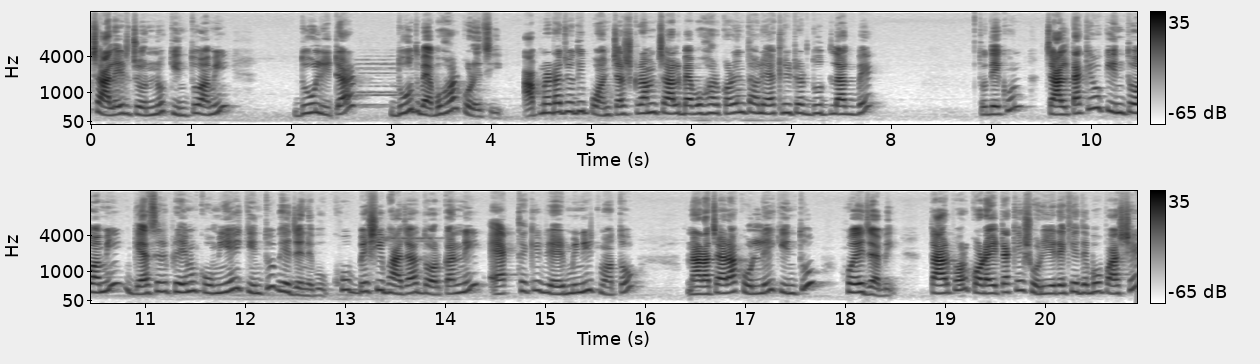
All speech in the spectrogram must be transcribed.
চালের জন্য কিন্তু আমি দু লিটার দুধ ব্যবহার করেছি। আপনারা যদি পঞ্চাশ গ্রাম চাল ব্যবহার করেন, তাহলে এক লিটার দুধ লাগবে। তো দেখুন, চালটাকেও কিন্তু আমি গ্যাসের ফ্লেম কমিয়েই কিন্তু ভেজে নেব। খুব বেশি ভাজার দরকার নেই, এক থেকে দেড় মিনিট মতো নাড়াচাড়া করলেই কিন্তু হয়ে যাবে। তারপর কড়াইটাকে সরিয়ে রেখে দেব পাশে।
